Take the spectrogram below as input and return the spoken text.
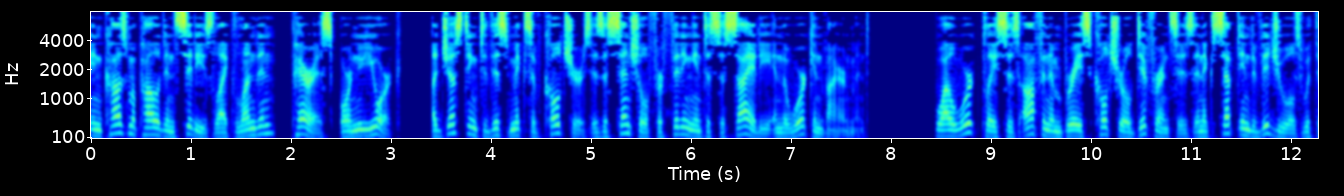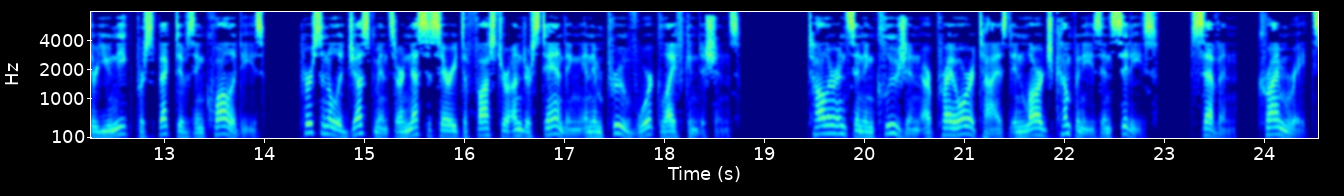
In cosmopolitan cities like London, Paris, or New York, adjusting to this mix of cultures is essential for fitting into society and the work environment. While workplaces often embrace cultural differences and accept individuals with their unique perspectives and qualities, Personal adjustments are necessary to foster understanding and improve work life conditions. Tolerance and inclusion are prioritized in large companies and cities. 7. Crime rates.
